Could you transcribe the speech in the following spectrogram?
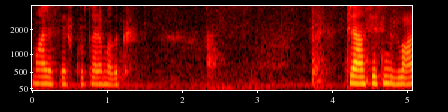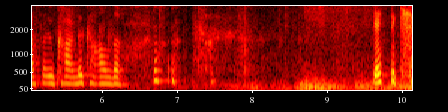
Maalesef kurtaramadık. Prensesimiz varsa yukarıda kaldı. Gittik.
